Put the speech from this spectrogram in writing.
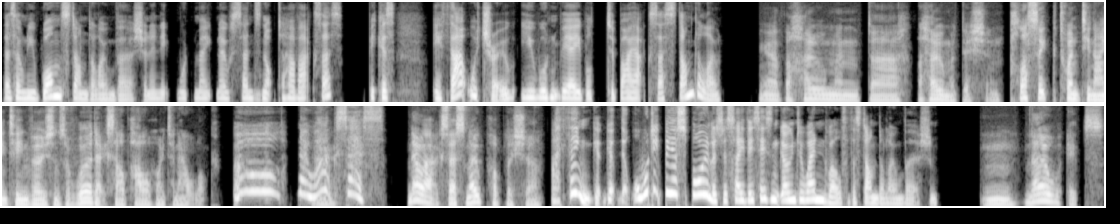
there's only one standalone version, and it would make no sense not to have Access because if that were true, you wouldn't be able to buy Access standalone. Yeah, the home and uh, the home edition. Classic 2019 versions of Word, Excel, PowerPoint, and Outlook. Oh, no Yeah. access. No access, no publisher. I think. Would it be a spoiler to say this isn't going to end well for the standalone version? Mm, no, it's.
